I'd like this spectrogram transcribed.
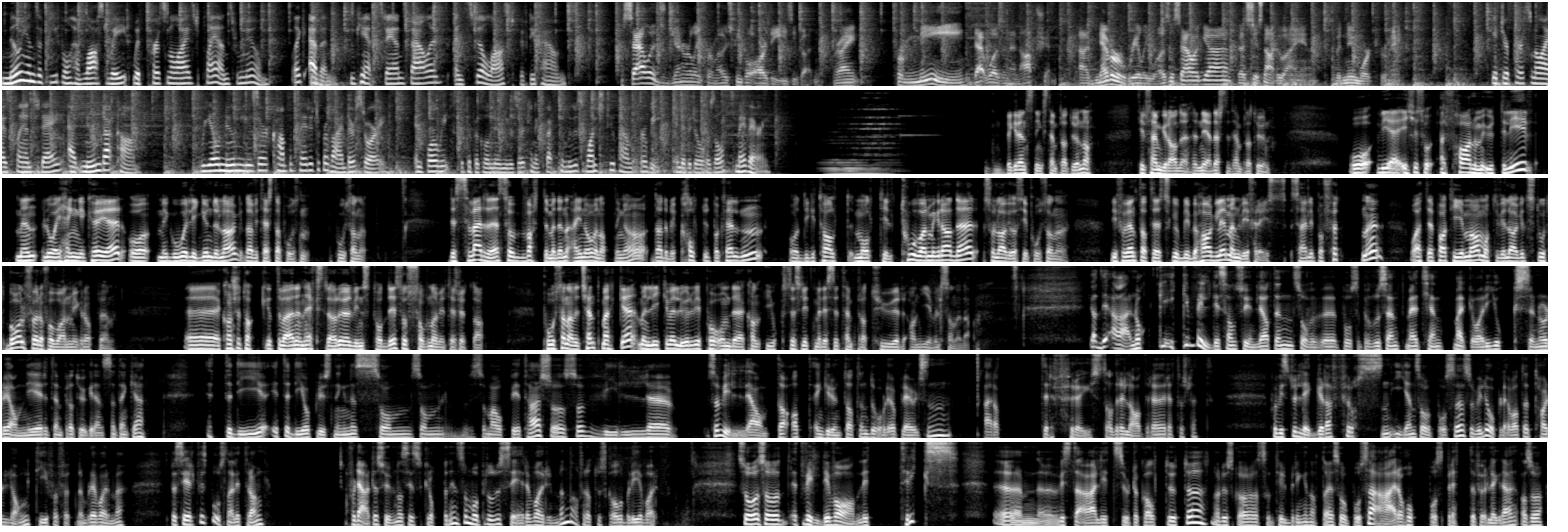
Millions of people have lost weight with personalized plans from Noom, like Evan, who can't stand salads and still lost 50 pounds. Salads generally for most people are the easy button, right? For me, that wasn't an option. I never really was a salad guy. That's just not who I am. But Noom worked for me. Get your personalized plan today at Noom.com. Real Noom user compensated to provide their story. In four weeks, the typical Noom user can expect to lose one to two pounds per week. Individual results may vary. Begrensningstemperaturen, da. Til fem grader, den nederste temperaturen. Og vi er ikke så erfarne med uteliv, men lå i hengekøyer og med gode liggeunderlag da vi testa posene. Dessverre så ble det med denne ene overnattinga, da det ble kaldt utpå kvelden og digitalt målt til to varmegrader, så la vi oss i posene. Vi forventa at det skulle bli behagelig, men vi frøys, særlig på føttene, og etter et par timer måtte vi lage et stort bål for å få varme i kroppen. Eh, kanskje takket være en ekstra rødvinstoddy, så sovna vi til slutt, da. Posene har et kjent merke, men likevel lurer vi på om det kan jukses litt med disse temperaturangivelsene, da. Ja, det er nok ikke veldig sannsynlig at en soveposeprodusent med et kjent merkevare jukser når de angir temperaturgrensene, tenker jeg. Etter de, etter de opplysningene som, som, som, er oppgitt her, så, så, vil, så vil jeg anta at en grunn til at den dårlige opplevelsen er at dere frøys da dere la dere, rett og slett. For hvis du legger deg frossen i en sovepose, så vil du oppleve at det tar lang tid for føttene blir varme. Spesielt hvis posen er litt trang. For det er til syvende og sist kroppen din som må produsere varmen da, for at du skal bli varm. Så, så et veldig vanlig triks eh, hvis det er litt surt og kaldt ute når du skal, tilbringe natta i sovepose, er å hoppe og sprette før du legger deg. Altså,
